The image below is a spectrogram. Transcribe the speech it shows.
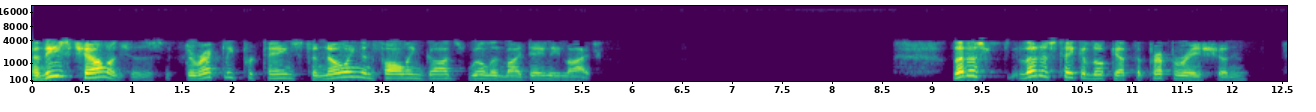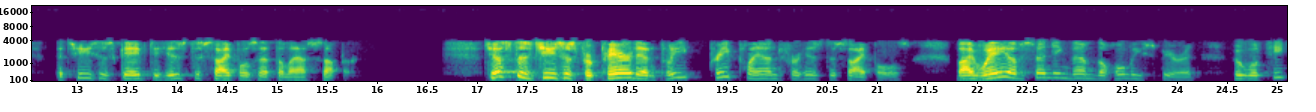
And these challenges directly pertains to knowing and following God's will in my daily life. Let us, let us take a look at the preparation that Jesus gave to his disciples at the Last Supper. Just as Jesus prepared and pre planned for his disciples by way of sending them the Holy Spirit, who will teach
